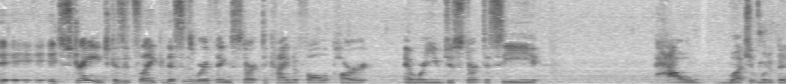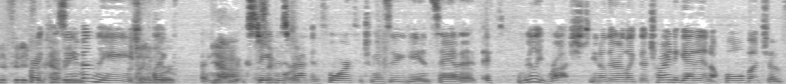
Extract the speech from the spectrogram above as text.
it, it, it's strange because it's like this is where things start to kind of fall apart and where you just start to see how much it would have benefited Right, from having even the second like. You Yeah, a second exchanges back and forth between Ziggy and Sam, it, it's really rushed. You know, they're like they're trying to get in a whole bunch of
